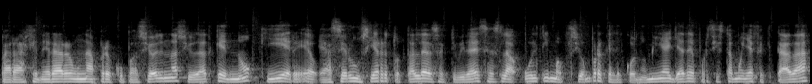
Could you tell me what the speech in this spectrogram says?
para generar una preocupación en una ciudad que no quiere hacer un cierre total de las actividades, es la última opción porque la economía ya de por sí está muy afectada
